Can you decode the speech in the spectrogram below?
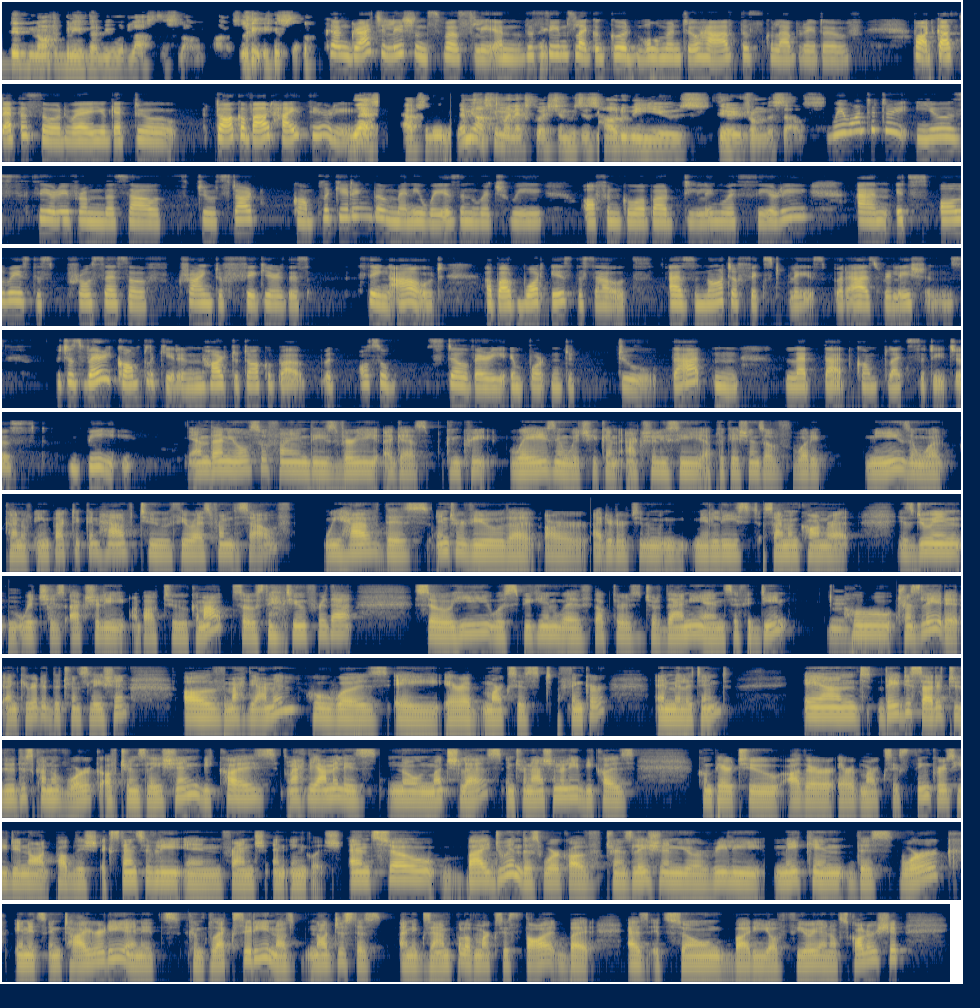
did not believe that we would last this long, honestly. so Congratulations, firstly. And this seems like a good moment to have this collaborative podcast episode where you get to talk about high theory. yes, absolutely. Let me ask you my next question, which is how do we use theory from the South? We wanted to use theory from the South to start complicating the many ways in which we often go about dealing with theory. And it's always this process of trying to figure this thing out about what is the South as not a fixed place, but as relations, which is very complicated and hard to talk about, but also still very important to do that and let that complexity just be. And then you also find these very, I guess, concrete ways in which you can actually see applications of what it means and what kind of impact it can have to theorize from the South. We have this interview that our editor to the Middle East, Simon Conrad, is doing, which is actually about to come out. So stay tuned for that. So he was speaking with doctors Giordani and Safieddine, Mm. who translated and curated the translation of Mahdi Amel, who was a Arab Marxist thinker and militant. And they decided to do this kind of work of translation because Mahdi Amel is known much less internationally because compared to other Arab Marxist thinkers, he did not publish extensively in French and English. And so, by doing this work of translation, you're really making this work in its entirety and its complexity, not, not just as an example of Marxist thought, but as its own body of theory and of scholarship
